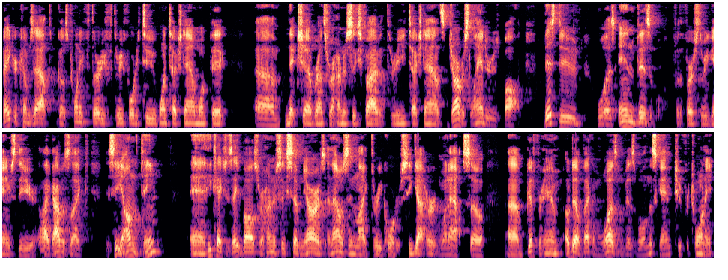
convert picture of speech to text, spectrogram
Baker comes out, goes 20 for 30 for 342, one touchdown, one pick. Um, Nick Chubb runs for 165 and three touchdowns. Jarvis Landry is balling. This dude was invisible for the first three games of the year. Like I was like, is he on the team? And he catches eight balls for 167 yards, and that was in like three quarters. He got hurt and went out. So uh, good for him. Odell Beckham was invisible in this game, two for 20,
